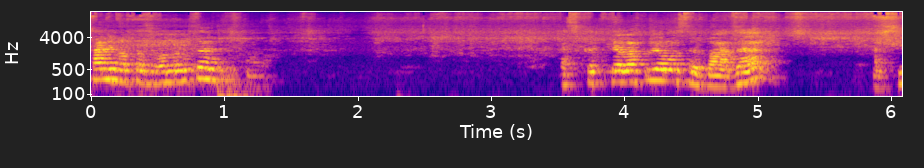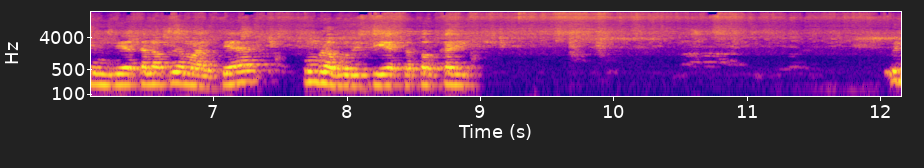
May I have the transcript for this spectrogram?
পানি করতেছে মনে করছেন আজকে তেলাপুয়া মাছের বাজার, আর সিম দিয়ে তেলাপুয়া মাছ দিয়ে কুমড়া বড়ি দিয়ে একটা তরকারি। ওই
